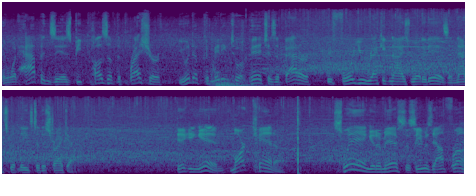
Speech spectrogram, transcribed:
And what happens is, because of the pressure, you end up committing to a pitch as a batter before you recognize what it is, and that's what leads to the strikeout. Digging in, Mark Canha. Swing and a miss as he was out front.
